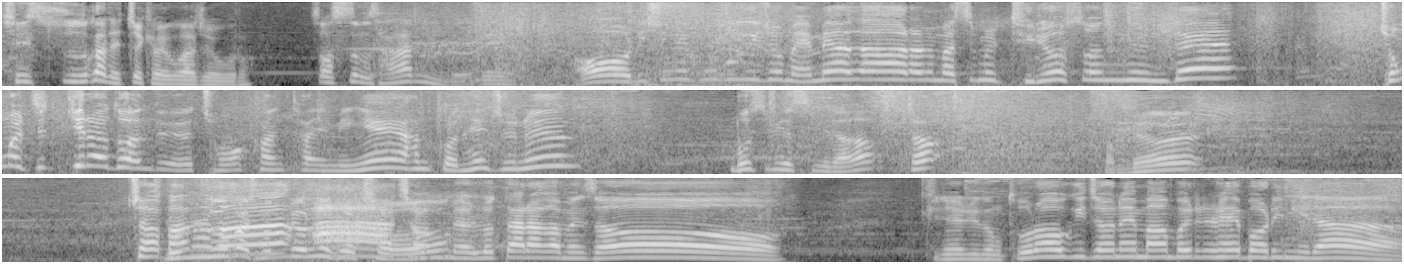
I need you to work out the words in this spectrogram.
실수가 됐죠 결과적으로. 썼으면 살았는데. 네. 어, 리신의 공격이 좀 애매하다라는 말씀을 드렸었는데 정말 듣기라도 안 돼요. 정확한 타이밍에 한 건 해주는 모습이었습니다. 자, 전멸. 자 룰루가 만화가 전멸로 아, 그렇죠. 전멸로 따라가면서 균열 이동 돌아오기 전에 마무리를 해버립니다.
